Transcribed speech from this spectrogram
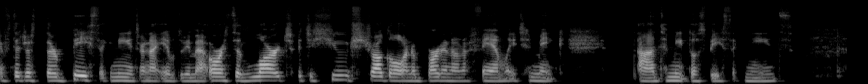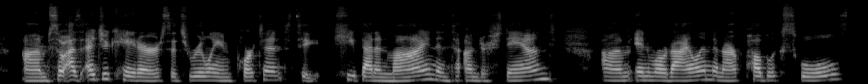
if they're just their basic needs are not able to be met or it's a large it's a huge struggle and a burden on a family to make uh, to meet those basic needs. Um, so as educators it's really important to keep that in mind and to understand. Um, in rhode island in our public schools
